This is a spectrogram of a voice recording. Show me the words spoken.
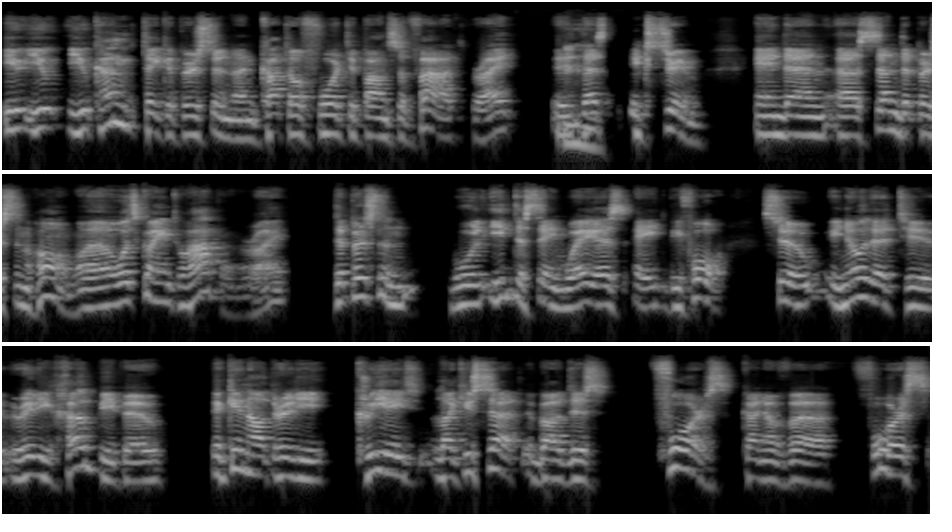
You, you, you can take a person and cut off 40 pounds of fat, right? Mm-hmm. That's extreme. And then uh, send the person home. Uh, what's going to happen, right? The person will eat the same way as ate before. So, in order to really help people, they cannot really create, like you said, about this force kind of uh, force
